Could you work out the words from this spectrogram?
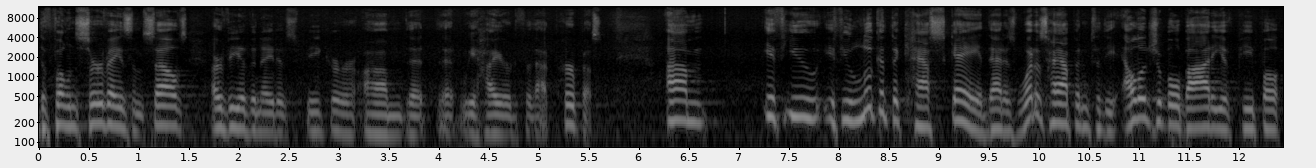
The phone surveys themselves are via the native speaker um, that, that we hired for that purpose. Um, if you, if you look at the cascade, that is what has happened to the eligible body of people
